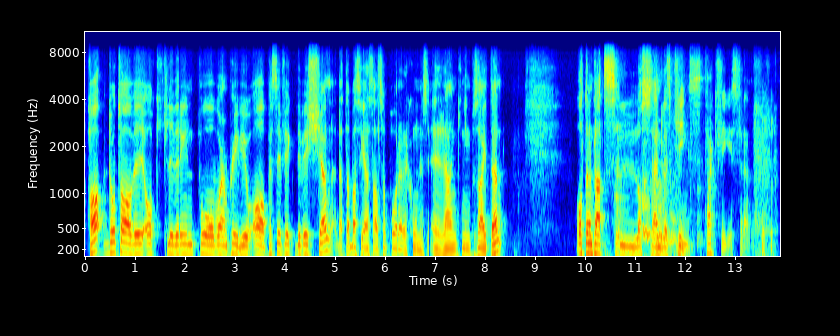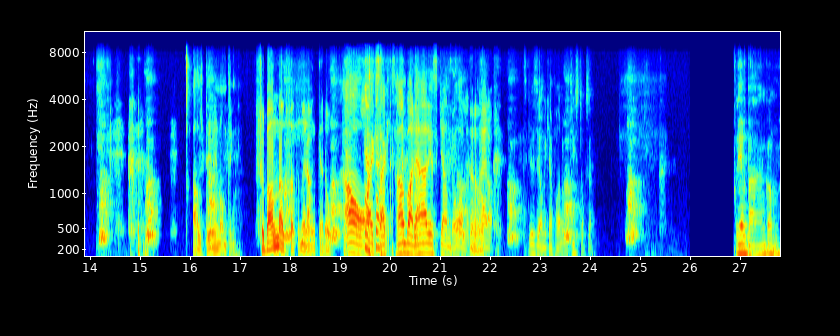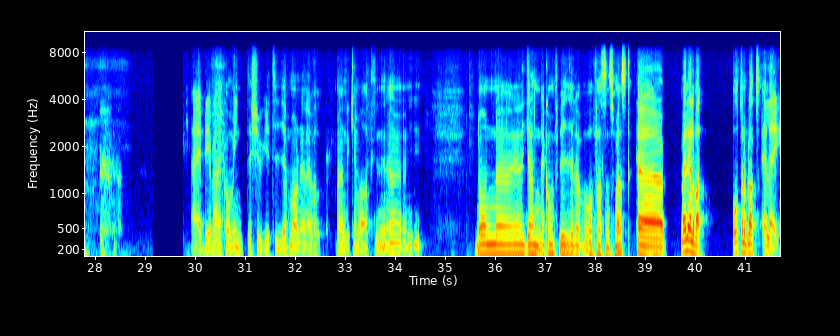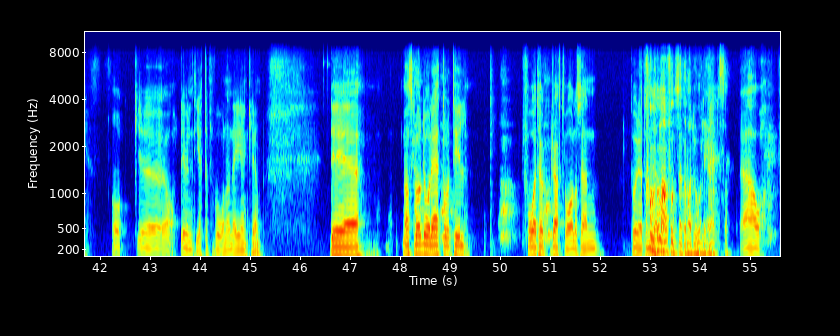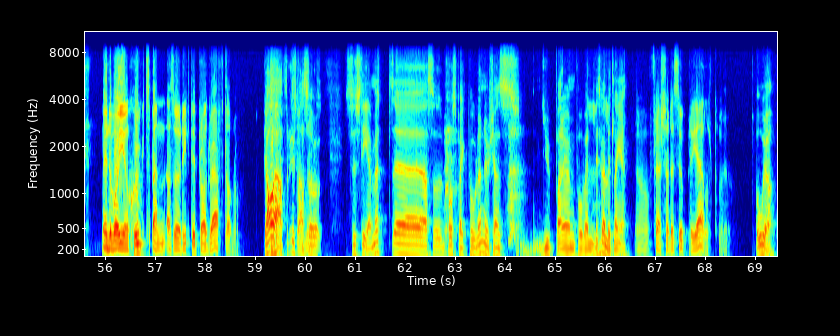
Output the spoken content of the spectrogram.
Ja, då tar vi och kliver in på vår preview av Pacific Division. Detta baseras alltså på redaktionens rankning på sajten. Åttonde plats, Los Angeles Kings. Tack Figgis för den. Alltid är det någonting. Förbannad för att de är rankade då. Ja, exakt. Han bara, det här är skandal. Ja. Nej då. Ska vi se om vi kan få honom tyst också. Brevbäraren kom. Nej, brevbäraren kom inte 2010 på morgonen i alla fall. Men det kan vara att uh, någon uh, granne kom förbi eller vad fasen som helst. Uh, men i alla fall, åttonde plats LA. Och uh, ja, det är väl inte jätteförvånande egentligen. Det, man ska vara dålig ett år till. Få ett högt draftval och sen börja ta Kommer man fortsätta vara dålig också? Ja, Men det var ju en sjukt spännande, alltså riktigt bra draft av dem. Ja, ja absolut. Alltså, systemet, eh, alltså prospectpoolen nu känns djupare än på väldigt, väldigt länge. Ja, fräschades upp rejält. Med. Oh ja.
